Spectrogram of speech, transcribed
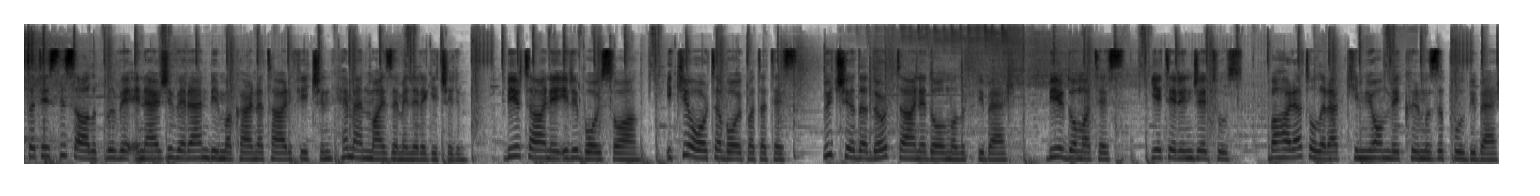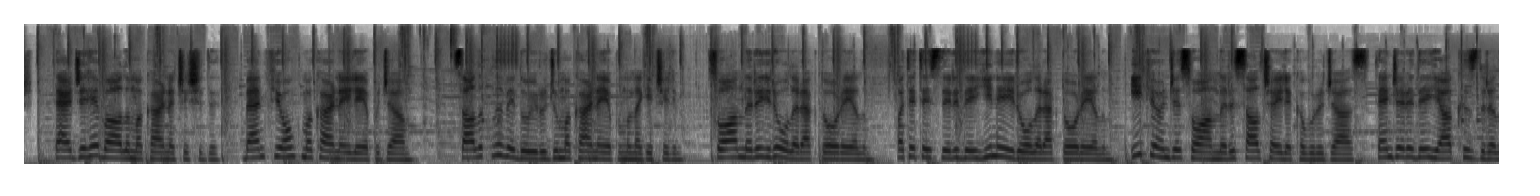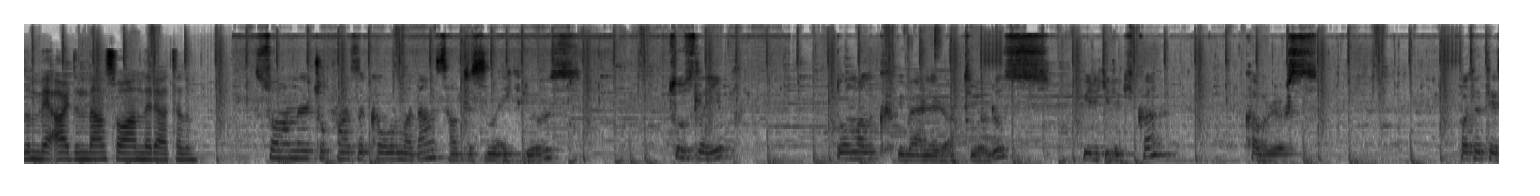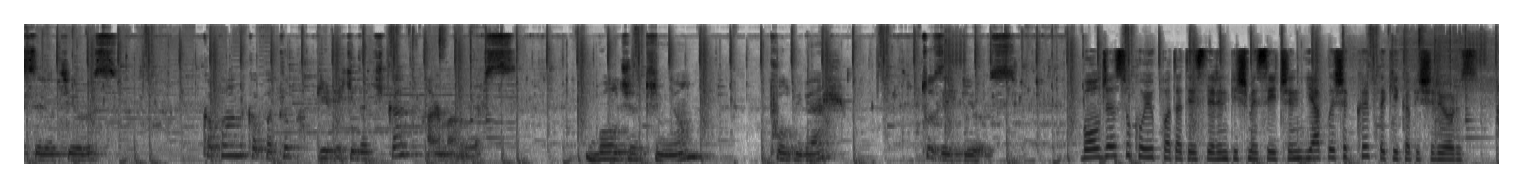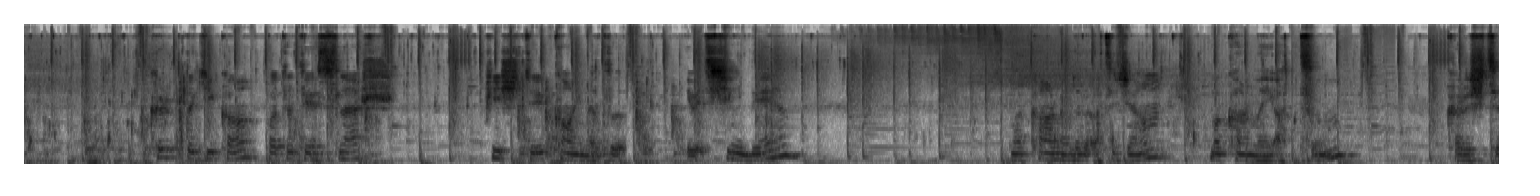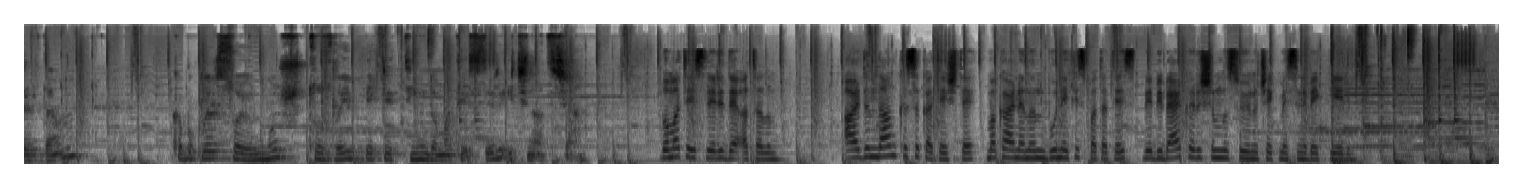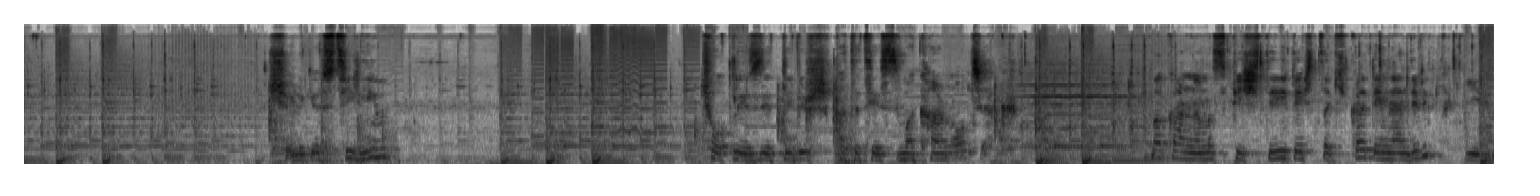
Patatesli sağlıklı ve enerji veren bir makarna tarifi için hemen malzemelere geçelim. 1 tane iri boy soğan, 2 orta boy patates, 3 ya da 4 tane dolmalık biber, 1 domates, yeterince tuz, baharat olarak kimyon ve kırmızı pul biber, tercihe bağlı makarna çeşidi. Ben fiyonk makarna ile yapacağım. Sağlıklı ve doyurucu makarna yapımına geçelim. Soğanları iri olarak doğrayalım. Patatesleri de yine iri olarak doğrayalım. İlk önce soğanları salça ile kavuracağız. Tencerede yağ kızdıralım ve ardından soğanları atalım. Soğanları çok fazla kavurmadan salçasını ekliyoruz. Tuzlayıp dolmalık biberleri atıyoruz. 1-2 dakika kavuruyoruz. Patatesleri atıyoruz. Kapağını kapatıp 1-2 dakika harmanlıyoruz. Bolca kimyon, pul biber, tuz ekliyoruz. Bolca su koyup patateslerin pişmesi için yaklaşık 40 dakika pişiriyoruz. 40 dakika patatesler pişti, kaynadı. Evet şimdi makarnaları atacağım. Makarnayı attım. Karıştırdım. Kabukları soyulmuş, tuzlayıp beklettiğim domatesleri içine atacağım. Domatesleri de atalım. Ardından kısık ateşte makarnanın bu nefis patates ve biber karışımlı suyunu çekmesini bekleyelim. Şöyle göstereyim. Çok lezzetli bir patatesli makarna olacak. Makarnamız pişti. 5 dakika demlendirip yiyelim.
